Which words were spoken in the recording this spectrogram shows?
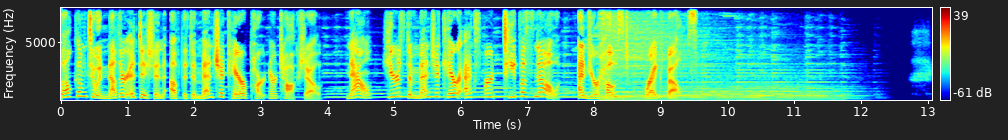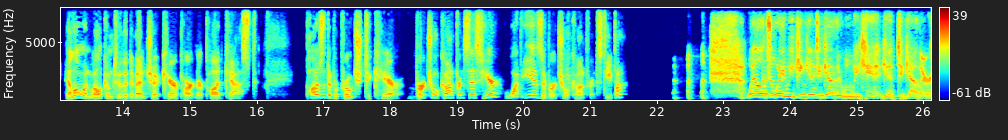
Welcome to another edition of the Dementia Care Partner Talk Show. Now, here's dementia care expert Teepa Snow and your host, Greg Phelps. Hello, and welcome to the Dementia Care Partner podcast. Positive approach to care. Virtual conference this year? What is a virtual conference, Teepa? well, it's a way we can get together when we can't get together.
